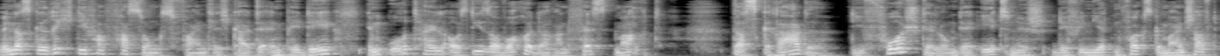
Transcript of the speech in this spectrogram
Wenn das Gericht die Verfassungsfeindlichkeit der NPD im Urteil aus dieser Woche daran festmacht, dass gerade die Vorstellung der ethnisch definierten Volksgemeinschaft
